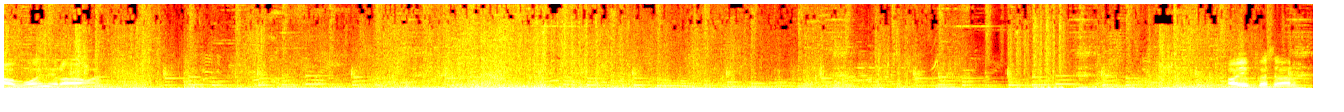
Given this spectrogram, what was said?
Gago ko, nirangan. Ayop ka, sir.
